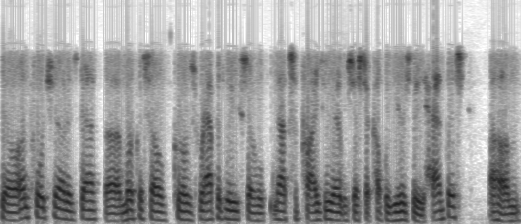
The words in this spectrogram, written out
you know, unfortunate on his death, uh, Merkel cell grows rapidly, so not surprising that it was just a couple of years that he had this. Um,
